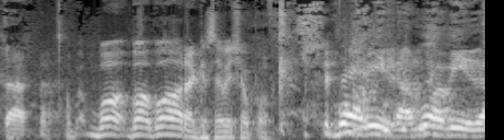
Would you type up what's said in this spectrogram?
Claro. Boa, boa, boa hora que se vexa o podcast. Boa vida, boa vida.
